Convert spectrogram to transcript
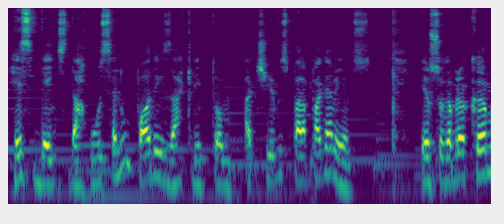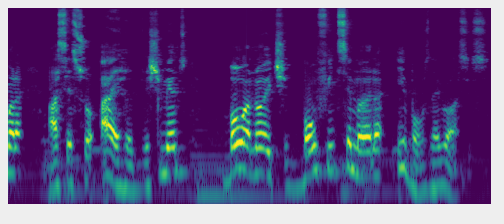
residentes da Rússia não podem usar criptoativos para pagamentos. Eu sou Gabriel Câmara, assessor AR Investimentos. Boa noite, bom fim de semana e bons negócios.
